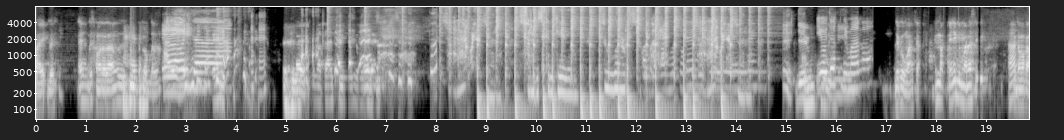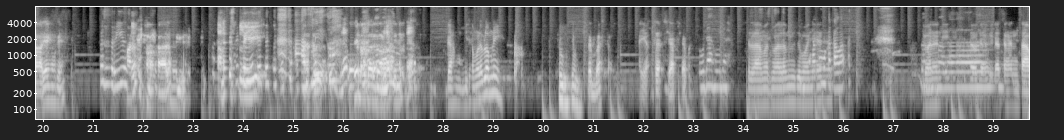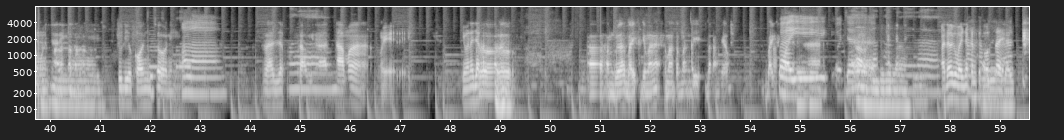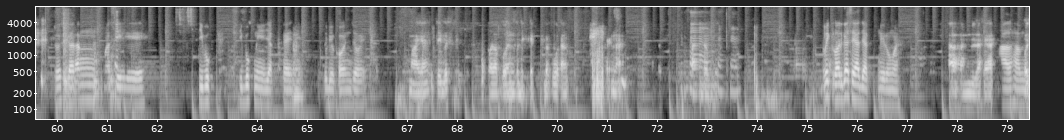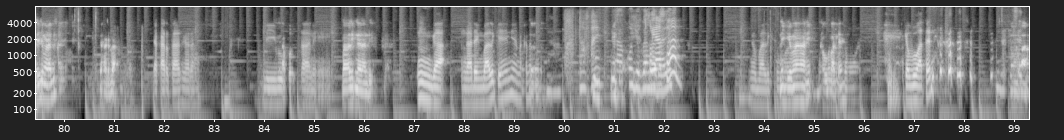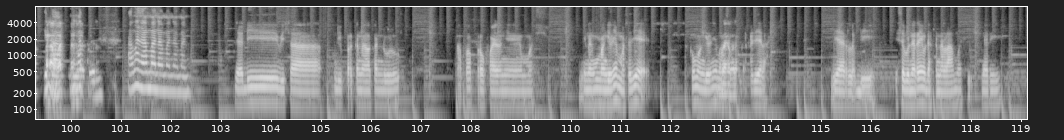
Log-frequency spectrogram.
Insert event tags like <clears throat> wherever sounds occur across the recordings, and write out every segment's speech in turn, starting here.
Baik, Gus. Eh, Gus sama Global. <laughs> Halo, Jack. Terima kasih. Suara, suara, suara bisikan keong. Suara, suara, Jim. Yo, Jack di mana? Di rumah, Cak. Ini makanya gimana sih? Hah? Pertama kali yang makanya. Oh, serius? Pertama kali gitu. Asli. Asli. Wah, Ini bakal banget ini. Udah bisa mulai belum nih? Bebas. Ayo. Si- Siap, siap. udah, udah. Selamat malam semuanya. Aku mau ketawa. Gimana Selamat nih? malam. Kita udah kedatangan tamu nih dari studio Konco nih. Malam. Razak Malam. Prawira Wede. Gimana Jak? Halo, halo. Alhamdulillah baik. Gimana teman-teman di belakang keong? Baik. Baik, Ojek. Alhamdulillah. Padahal kebanyakan ke kota ya. Alhamdulillah. Terus sekarang masih sibuk sibuk nih Jak kayaknya studio Konco ya. Lumayan sih, Gus. Walaupun sedikit berkurang. Karena pandemi. Tapi keluarga sehat Jak di rumah. Alhamdulillah sehat. Posisi di Alhamdulillah. mana? Jakarta. Jakarta sekarang. Di ibu kota nih. Balik nggak nanti? Enggak, enggak ada yang balik ya ini anak-anak Ngapain? Aku juga nggak balik. Kelihatan. enggak balik semua. Ini gimana nih? Kabupaten? <laughs> Kabupaten. Aman, aman. Aman, aman, aman, aman, aman. Jadi bisa diperkenalkan dulu apa profilnya Mas. Yang manggilnya Mas aja ya. Aku manggilnya Mas Boleh, aja lah. Biar lebih ya sebenarnya udah kenal lama sih dari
